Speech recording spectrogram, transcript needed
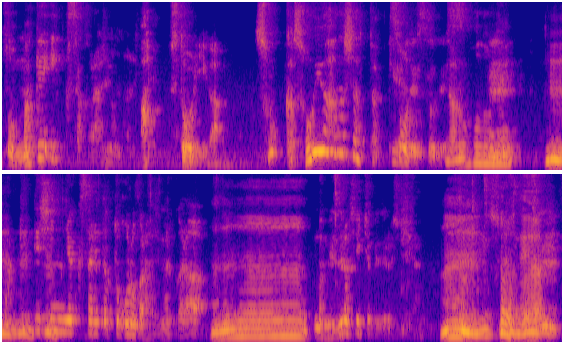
そう、負け戦から始まるんだね。あストーリーが。そっか、そういう話だったっけ？そうです、そうです。なるほどね。負けて侵略されたところから始まるから、うーん。まあ珍しいっちゃ珍しいじゃん。うん、そうね。うん。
